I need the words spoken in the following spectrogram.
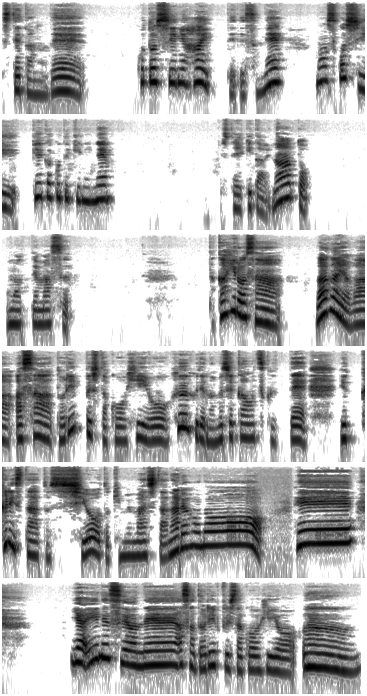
してたので、今年に入ってですね、もう少し計画的にね、していきたいなと思ってます。高弘さん、我が家は朝ドリップしたコーヒーを夫婦で飲む時間を作って、ゆっくりスタートしようと決めました。なるほど。へえ。いや、いいですよね。朝ドリップしたコーヒーを。うん。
